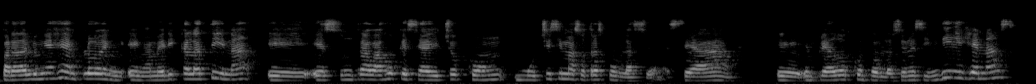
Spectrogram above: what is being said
para darle un ejemplo, en, América Latina eh, es un trabajo que se ha hecho con muchísimas otras poblaciones. Se ha eh, empleado con poblaciones indígenas,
